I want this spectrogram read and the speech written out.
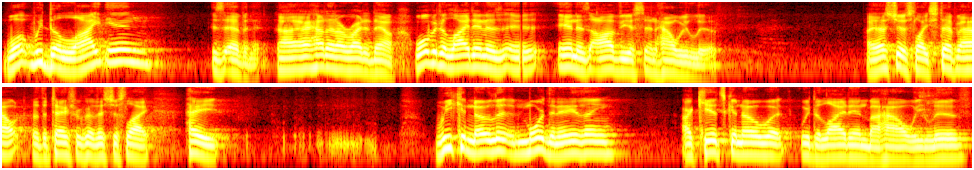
What we delight in is evident. Uh, how did I write it down? What we delight in is, in is obvious in how we live. Like, that's just like step out of the text because that's just like, hey, we can know more than anything. Our kids can know what we delight in by how we live.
